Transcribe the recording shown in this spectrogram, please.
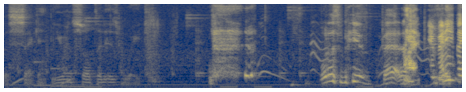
The second you insulted his weight. What is being bad? if anything,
